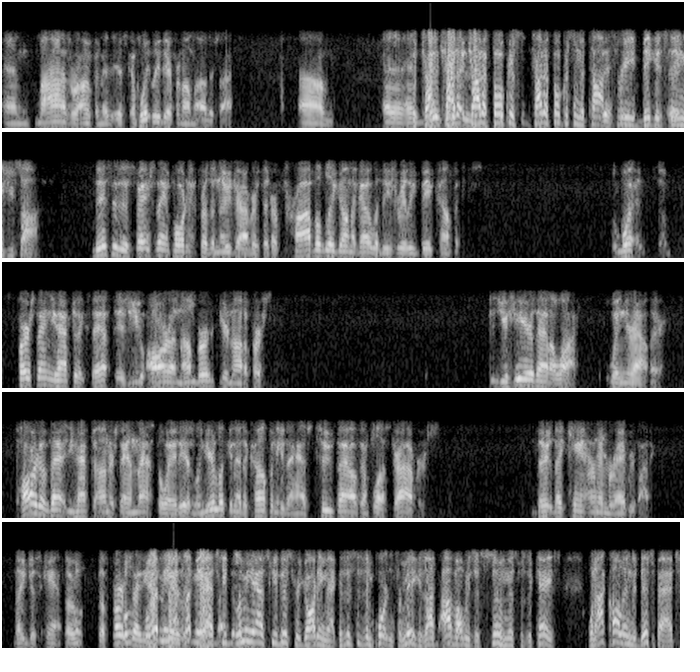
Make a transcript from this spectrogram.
and my eyes were open. It, it's completely different on the other side. Um, and, and try, try to try to focus try to focus on the top This- three biggest things you saw. this is especially important for the new drivers that are probably going to go with these really big companies. What first thing you have to accept is you are a number, you're not a person. You hear that a lot when you're out there. Part of that you have to understand that's the way it is. When you're looking at a company that has 2,000 plus drivers, they they can't remember everybody. They just can't. So the first Well, thing you let me let me ask you let me ask you this regarding that because this is important for me because I've I've always assumed this was the case. When I call into dispatch,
